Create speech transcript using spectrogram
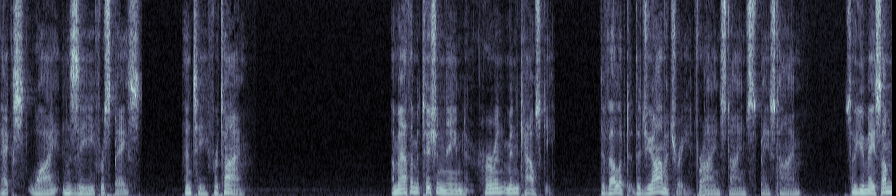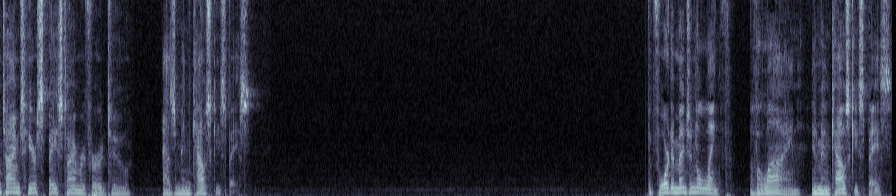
x, y, and z for space, and t for time. A mathematician named Hermann Minkowski developed the geometry for Einstein's spacetime so you may sometimes hear spacetime referred to as Minkowski space. The four-dimensional length of a line in Minkowski space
